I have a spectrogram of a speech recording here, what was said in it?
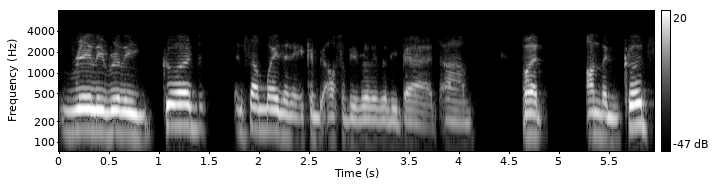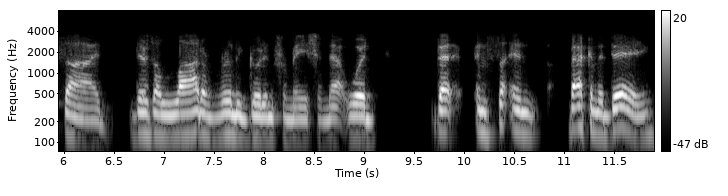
really, really good in some ways, and it can also be really, really bad. Um, but on the good side, there's a lot of really good information that would that in, in back in the day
